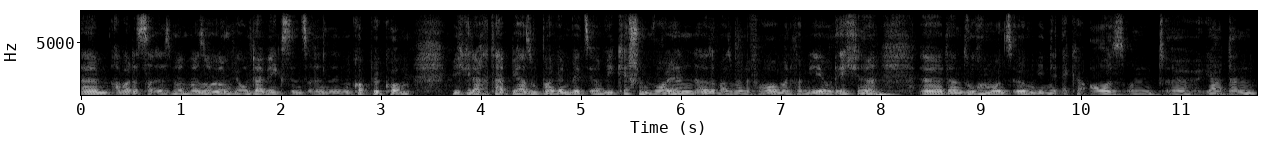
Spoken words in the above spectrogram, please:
Ähm, aber das ist mir mal so irgendwie unterwegs ins, in den Kopf gekommen, wie ich gedacht habe, ja super, wenn wir jetzt irgendwie cashen wollen, also, also meine Frau, meine Familie und ich, ne, äh, dann suchen wir uns irgendwie eine Ecke aus. Und äh, ja, dann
